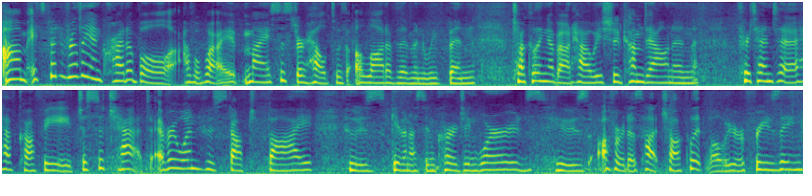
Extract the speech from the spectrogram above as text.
Um, it's been really incredible. Uh, my sister helped with a lot of them, and we've been chuckling about how we should come down and pretend to have coffee just to chat. Everyone who's stopped by, who's given us encouraging words, who's offered us hot chocolate while we were freezing.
